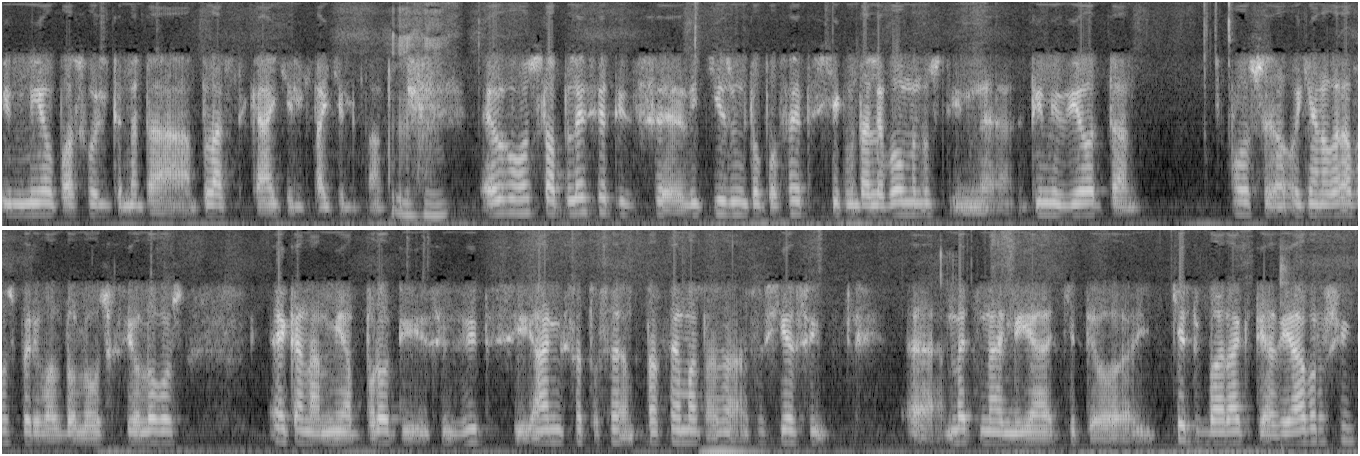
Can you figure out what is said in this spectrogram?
η ΜΙΟ που ασχολείται με τα πλαστικά κλπ. κλπ. Mm-hmm. Εγώ στα πλαίσια της δικής μου τοποθέτησης και εκμεταλλευόμενος την, την ιδιότητα ως ωκεανογράφος, περιβαλλοντολόγος, χθιολόγος έκανα μια πρώτη συζήτηση, άνοιξα το, τα θέματα σε σχέση ε, με την αλία και, το, και την παράκτια διάβρωση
